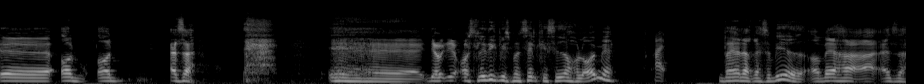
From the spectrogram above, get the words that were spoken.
Øh, og, og altså... Øh, og slet ikke, hvis man selv kan sidde og holde øje med. Nej. Hvad er der reserveret, og hvad har... Altså,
